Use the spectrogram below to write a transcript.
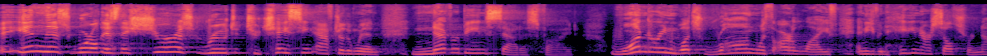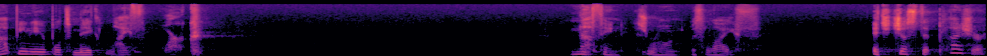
in this world is the surest route to chasing after the wind, never being satisfied, wondering what's wrong with our life, and even hating ourselves for not being able to make life work. Nothing is wrong with life. It's just that pleasure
